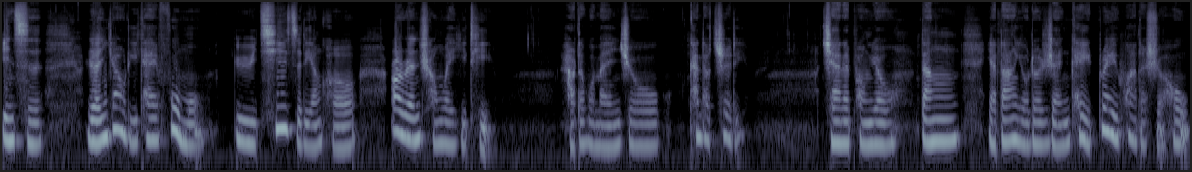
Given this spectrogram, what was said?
因此，人要离开父母，与妻子联合，二人成为一体。好的，我们就看到这里。亲爱的朋友，当亚当有了人可以对话的时候，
